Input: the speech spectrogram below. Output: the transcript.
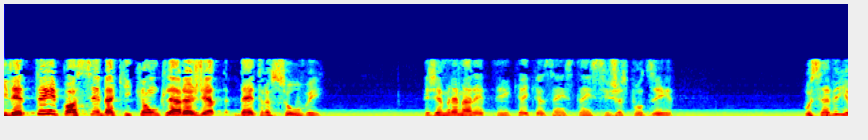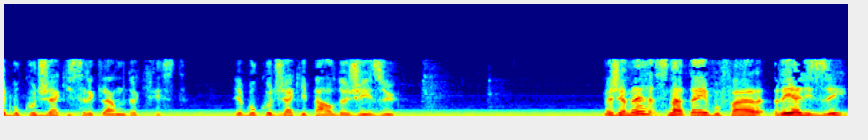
qu'il est impossible à quiconque la rejette d'être sauvé. Et j'aimerais m'arrêter quelques instants ici juste pour dire, vous savez, il y a beaucoup de gens qui se réclament de Christ. Il y a beaucoup de gens qui parlent de Jésus. Mais j'aimerais ce matin vous faire réaliser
